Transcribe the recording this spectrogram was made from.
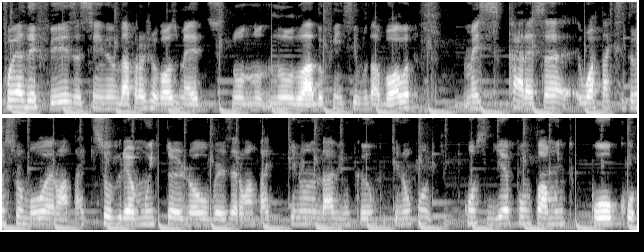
foi a defesa, assim, não dá para jogar os méritos no, no, no, lado ofensivo da bola. Mas, cara, essa, o ataque se transformou, era um ataque que sofria muito turnovers, era um ataque que não andava em campo, que não que conseguia pontuar muito pouco,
